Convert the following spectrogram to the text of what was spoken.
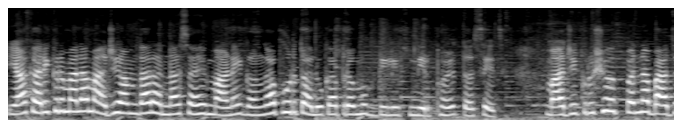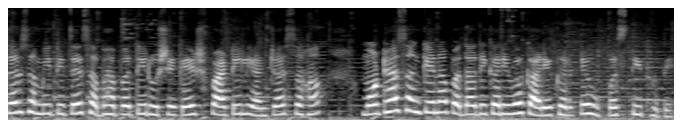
या कार्यक्रमाला माजी आमदार अण्णासाहेब माने गंगापूर तालुका प्रमुख दिलीप निरफळ तसेच माजी कृषी उत्पन्न बाजार समितीचे सभापती ऋषिकेश पाटील यांच्यासह मोठ्या संख्येनं पदाधिकारी व कार्यकर्ते उपस्थित होते.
